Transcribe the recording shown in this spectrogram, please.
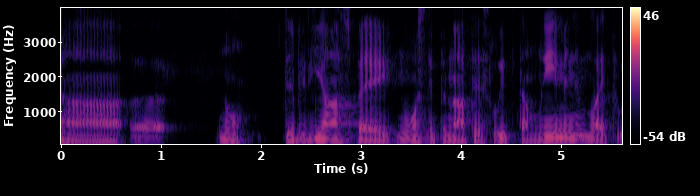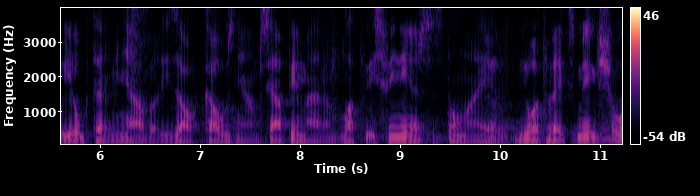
uh, nu, tev ir jāspēj nostiprināties līdz tam līmenim, lai tu ilgtermiņā varētu izaugt kā uzņēmums. Jā, piemēram, Latvijas finieris, es domāju, ir ļoti veiksmīgi šo,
